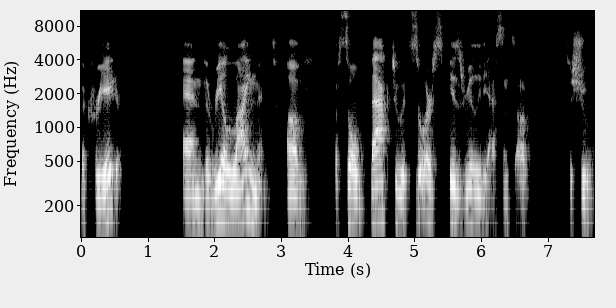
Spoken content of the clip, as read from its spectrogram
the creator. And the realignment of a soul back to its source is really the essence of teshuvah.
